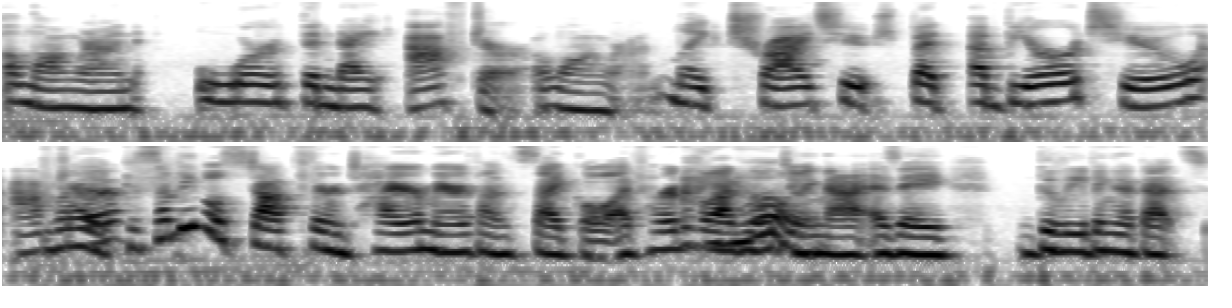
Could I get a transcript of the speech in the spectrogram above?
a long run or the night after a long run. Like try to, but a beer or two after. Right, because some people stop their entire marathon cycle. I've heard of a lot of people doing that as a believing that that's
